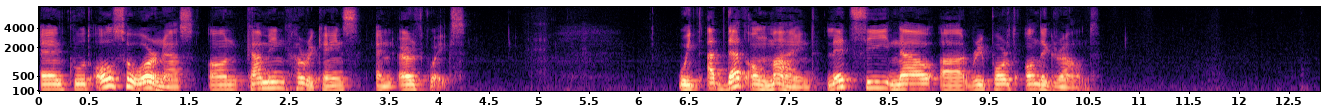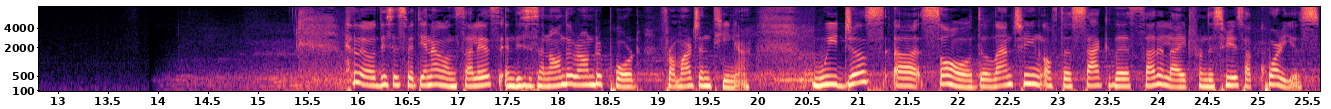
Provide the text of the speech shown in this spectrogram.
and could also warn us on coming hurricanes and earthquakes. With that on mind, let's see now a report on the ground. Hello, this is Betiana Gonzalez, and this is an on-the-ground report from Argentina. We just uh, saw the launching of the SAC-D satellite from the series Aquarius,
